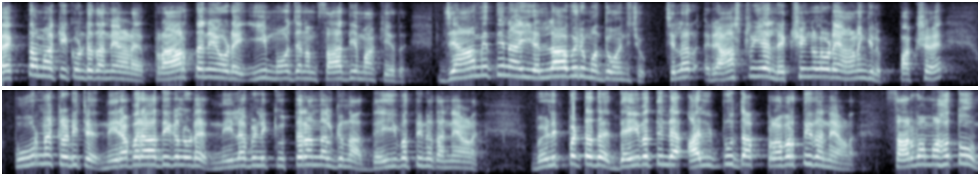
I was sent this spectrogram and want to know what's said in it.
വ്യക്തമാക്കിക്കൊണ്ട് തന്നെയാണ് പ്രാർത്ഥനയോടെ ഈ മോചനം സാധ്യമാക്കിയത്. ജാമ്യത്തിനായി എല്ലാവരും അധ്വാനിച്ചു. ചിലർ രാഷ്ട്രീയ ലക്ഷ്യങ്ങളോടെ ആണെങ്കിലും പക്ഷേ പൂർണ ക്രെഡിറ്റ് നിരപരാധികളുടെ നിലവിളിക്ക് ഉത്തരം നൽകുന്ന ദൈവത്തിന് തന്നെയാണ്. വെളിപ്പെട്ടത് ദൈവത്തിന്റെ അത്ഭുത പ്രവൃത്തി തന്നെയാണ്. സർവമഹത്വവും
